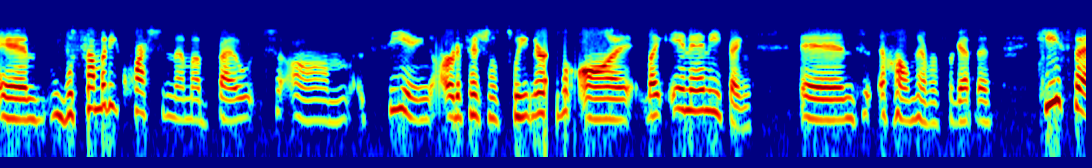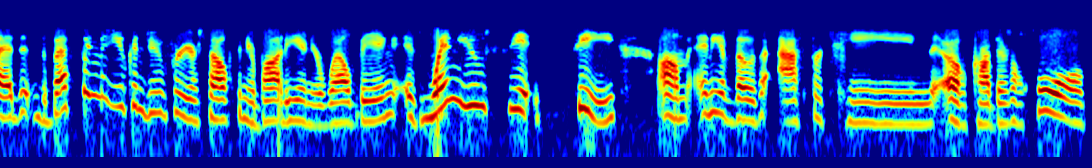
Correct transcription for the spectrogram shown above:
and somebody questioned them about um, seeing artificial sweeteners on, like in anything, and I'll never forget this. He said the best thing that you can do for yourself and your body and your well-being is when you see see um, any of those aspartame. Oh God, there's a whole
